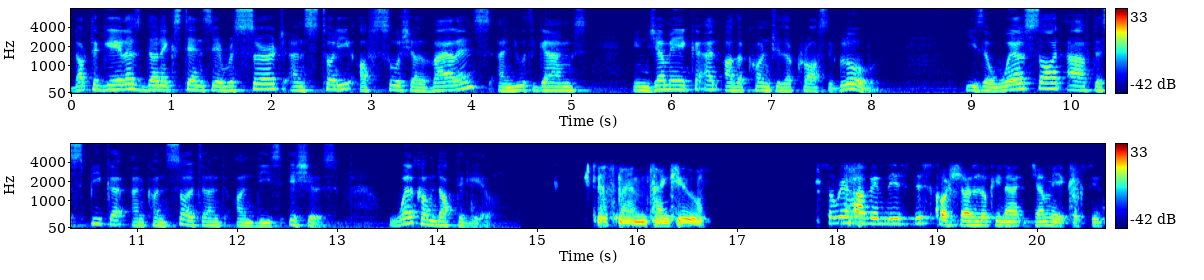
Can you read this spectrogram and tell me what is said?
Dr. Gayle has done extensive research and study of social violence and youth gangs in Jamaica and other countries across the globe. He is a well sought after speaker and consultant on these issues. Welcome, Dr. Gayle. Yes, ma'am. Thank you. So we're having this discussion looking at Jamaica since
